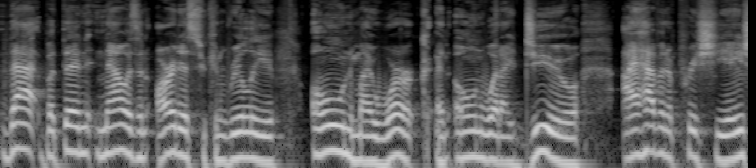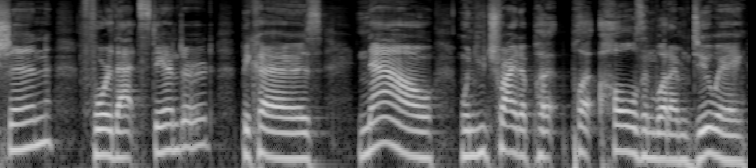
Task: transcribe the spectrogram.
that. But then now, as an artist who can really own my work and own what I do, I have an appreciation for that standard because now, when you try to put put holes in what I'm doing,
